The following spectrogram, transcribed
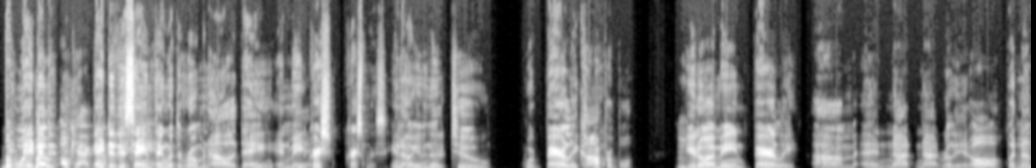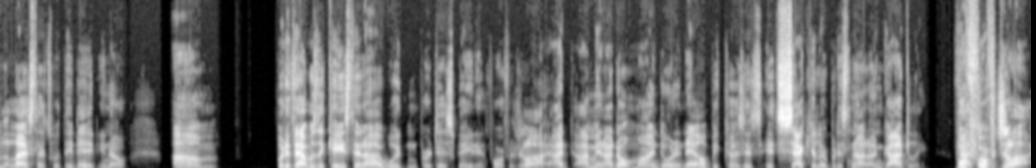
But, They did but okay, I got they did the same saying. thing with the Roman holiday and made Yeah. Chris, Christmas. You know, Mhm. even though the two were barely comparable. You Mhm. know what I mean? Barely, um, and not not really at all. But Mhm. nonetheless, that's what they did. You know, um, but if that was the case, then I wouldn't participate in Fourth of July. I, I mean, I don't mind doing it now because it's it's secular, but it's not ungodly. For Gotcha. Fourth of July,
